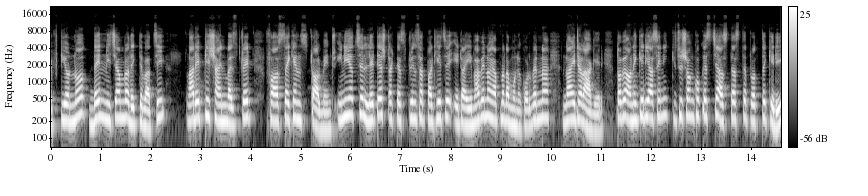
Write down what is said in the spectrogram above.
এফটি অন্য দেন নিচে আমরা দেখতে পাচ্ছি আর একটি sign by state first second instalment. ইনি হচ্ছে লেটেস্ট একটা স্ক্রিনশট পাঠিয়েছে, এটা এভাবে নয়, আপনারা মনে করবেন না না, এটার আগের। তবে অনেকেরই আসেনি, কিছু সংখ্যক এসছে, আস্তে আস্তে প্রত্যেকেরই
